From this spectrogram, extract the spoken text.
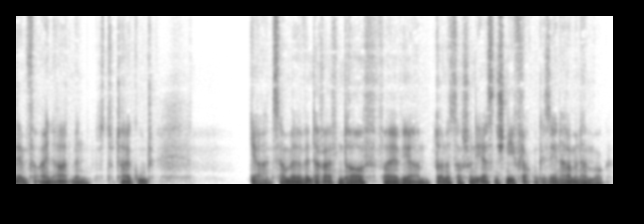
Dämpfe einatmen. Das ist total gut. Ja, jetzt haben wir Winterreifen drauf, weil wir am Donnerstag schon die ersten Schneeflocken gesehen haben in Hamburg.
